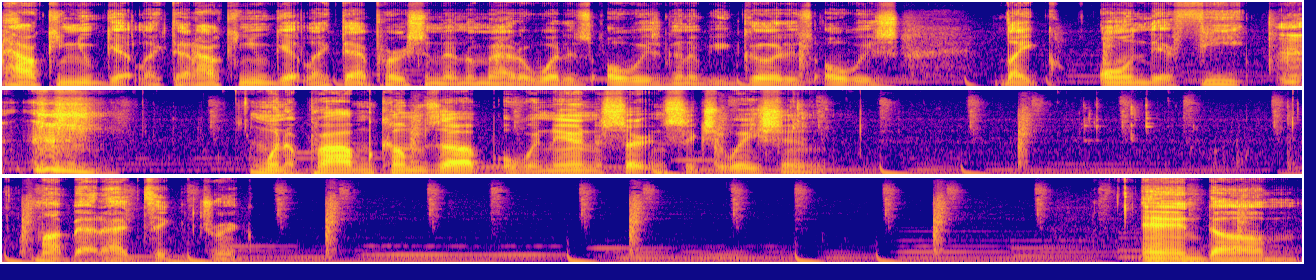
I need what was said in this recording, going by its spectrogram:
how can you get like that? How can you get like that person that no matter what is always going to be good, is always like on their feet when a problem comes up or when they're in a certain situation? My bad, I had to take a drink. And um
